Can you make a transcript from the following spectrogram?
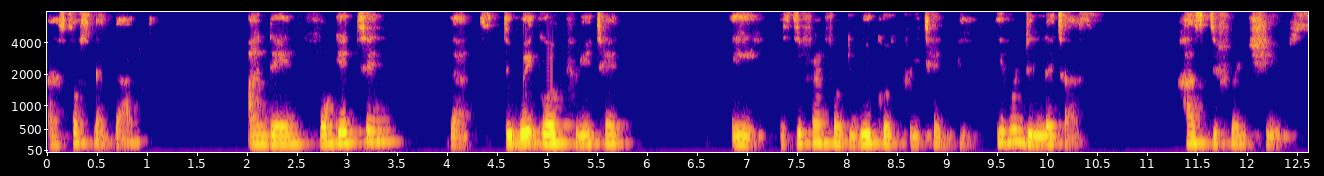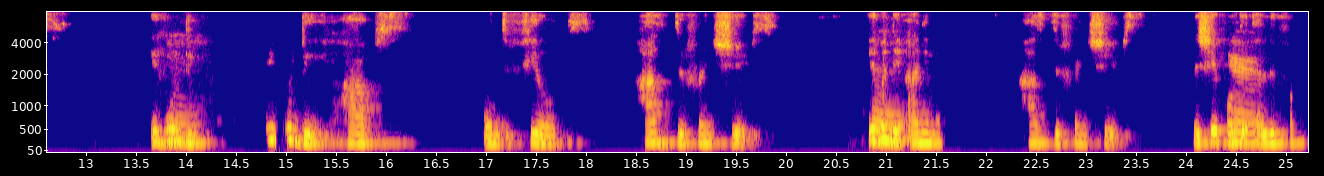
and stuff like that. And then forgetting that the way God created A is different from the way God created B. Even the letters has different shapes. Even Yeah. the even the herbs on the fields has different shapes. Even the animal has different shapes. The shape of the elephant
